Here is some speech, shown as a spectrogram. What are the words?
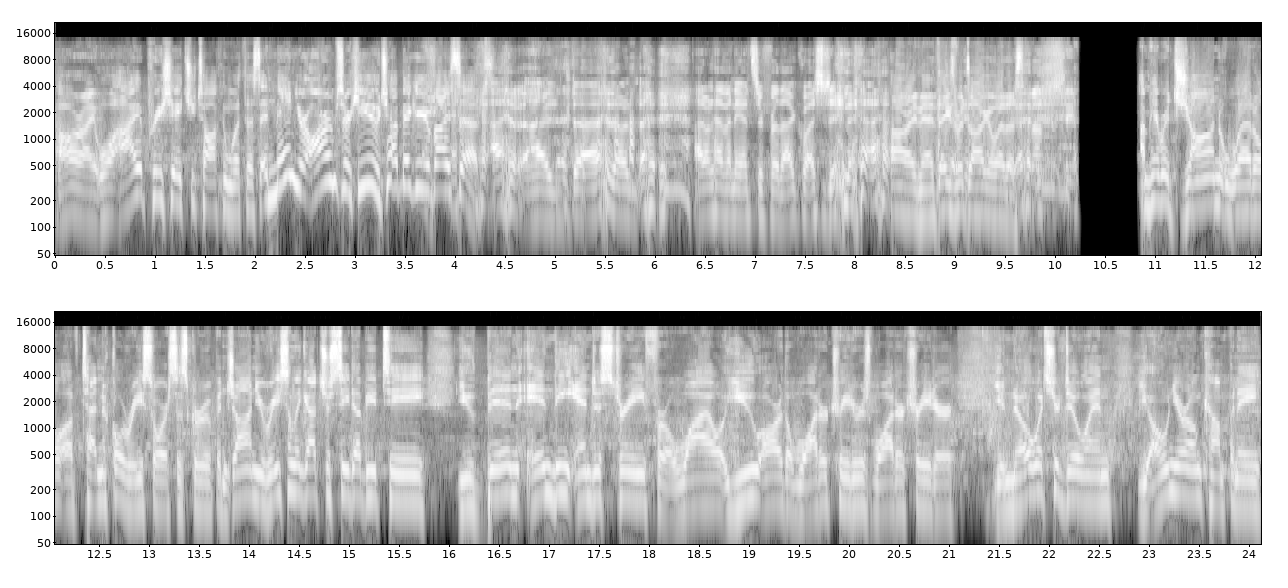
All right. Well, I appreciate you talking with us. And man, your arms are huge. How big are your biceps? I, I, uh, I, don't. I don't have an answer for that question. All right, man. Thanks for talking with us. I'm here with John Weddle of Technical Resources Group. And John, you recently got your CWT. You've been in the industry for a while. You are the water treater's water treater. You know what you're doing. You own your own company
